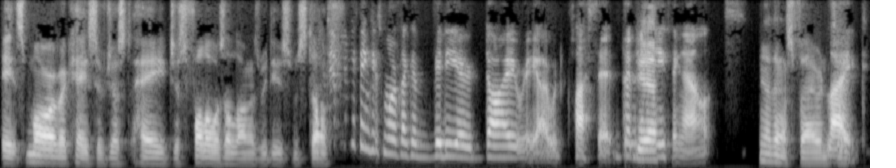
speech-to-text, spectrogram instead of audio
It's more of a case of just hey, just follow us along as we do some stuff. I think it's more of like a video diary, I would class it, than Yeah. anything else. Yeah, I think that's fair. Like,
